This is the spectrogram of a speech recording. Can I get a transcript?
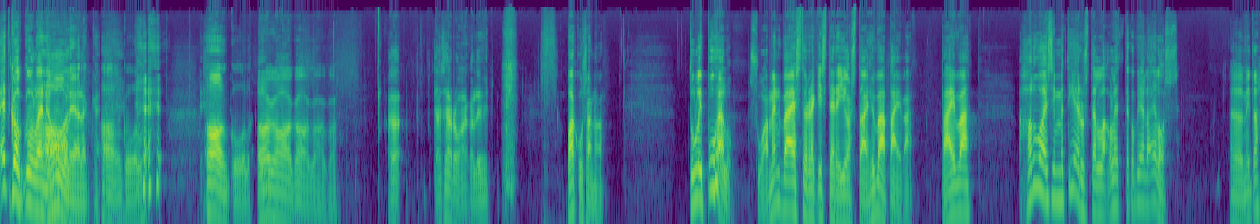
Etkö ole kuullut ennen huulihölkkää? On kuullut. On kuullut. Ok, ok, ok, ok. Tää seuraava on aika lyhyt. Paku sanoo. Tuli puhelu. Suomen väestörekisteri jostain hyvää päivää. Päivää. Haluaisimme tiedustella, oletteko vielä elossa? Öö, mitä?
